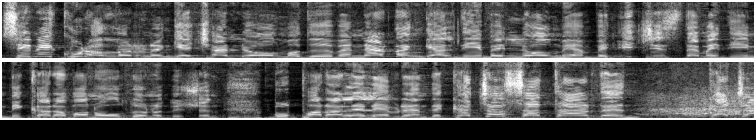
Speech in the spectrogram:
Senin kurallarının geçerli olmadığı ve nereden geldiği belli olmayan ve hiç istemediğin bir karavan olduğunu düşün. Bu paralel evrende kaça satardın? Kaça?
